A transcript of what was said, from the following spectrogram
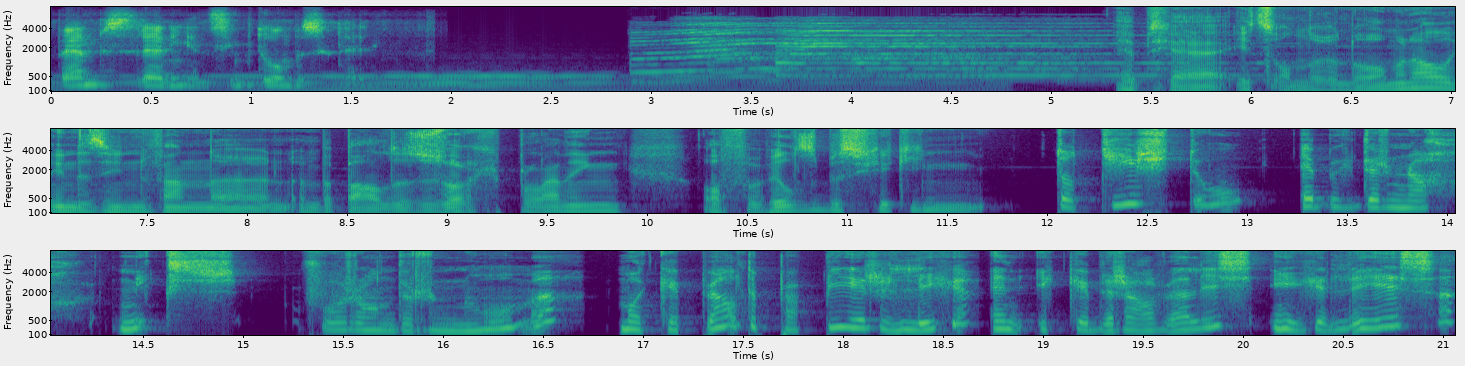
pijnbestrijding en symptoombestrijding. Heb jij iets ondernomen al in de zin van uh, een bepaalde zorgplanning of wilsbeschikking? Tot hiertoe heb ik er nog niks voor ondernomen. Maar ik heb wel de papieren liggen en ik heb er al wel eens in gelezen.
